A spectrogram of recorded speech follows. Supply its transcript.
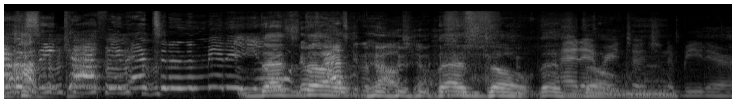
ever see Kathy and Edson in a minute, yo? That's they was asking about y'all. That's dope. That's I had dope. every intention man. to be there.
